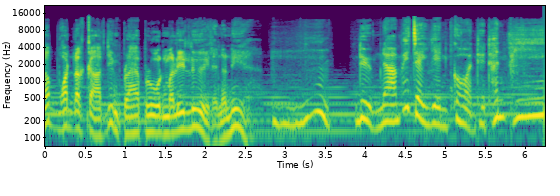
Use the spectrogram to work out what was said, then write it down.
นับวันอากาศยิ่งแปรปรวนมาเรื่อยๆเลยนะเนี่ย อืมดื่มน้ำให้ใจเย็นก่อนเถอะท่านพี่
